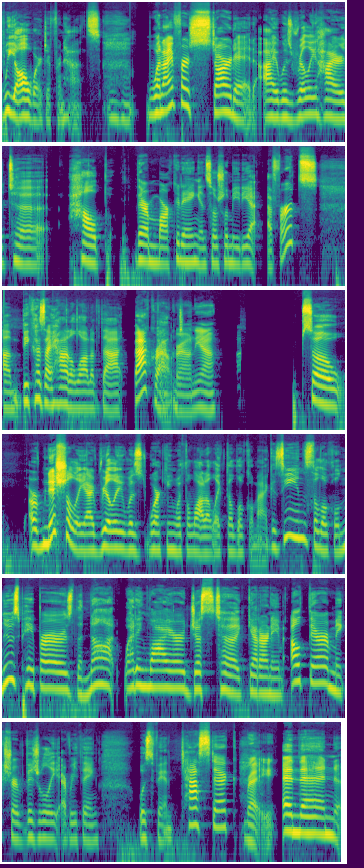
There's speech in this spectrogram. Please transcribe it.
we all wear different hats. Mhm. When I first started, I was really hired to help their marketing and social media efforts um, because I had a lot of that background. Background, yeah. So initially, I really was working with a lot of like the local magazines, the local newspapers, the Knot, Wedding Wire, just to get our name out there and make sure visually everything was fantastic Right. and then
